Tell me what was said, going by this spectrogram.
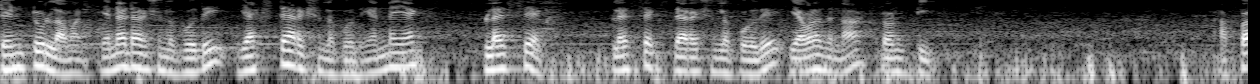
ten to eleven என்ன டேரெக்ஷனில் போகுது? எக்ஸ் டேரெக்ஷனில் போகுது. என்ன x plus x plus x டைரெக்ஷனில் போகுது எவ்வளோதுன்னா டுவெண்ட்டி அப்போ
